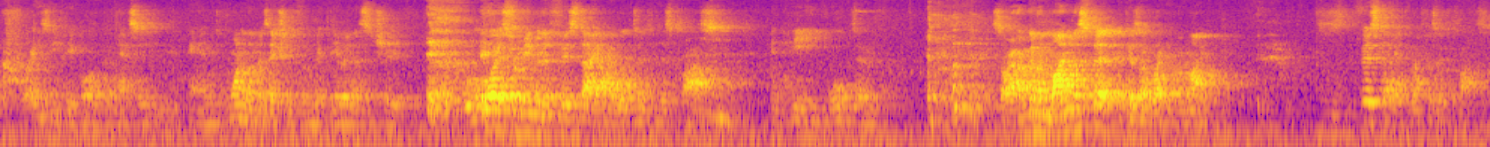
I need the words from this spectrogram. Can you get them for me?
crazy people at Massey, and one of them is actually from the McDiarmid Institute. I'll always remember the first day I walked into his class, and he walked in. Sorry, I'm going to mime this bit because I won't my mind. This is the first day of my physics class.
